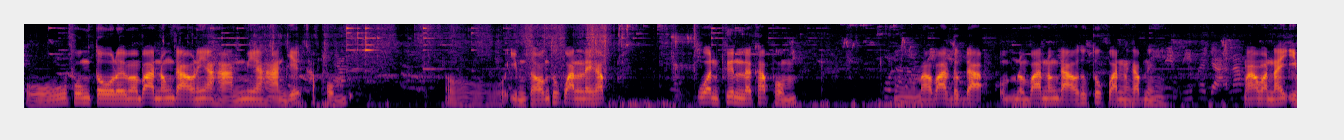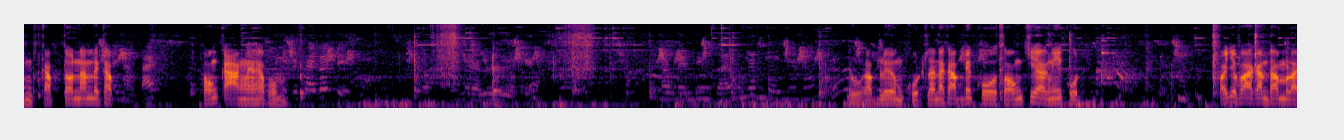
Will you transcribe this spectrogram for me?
โอ้พุงโตเลยมาบ้านน้องดาวนี่อาหารมีอาหารเยอะครับ ผม โอ้อิ่มท้องทุกวันเลยครับอ้วนขึ้นแล้วครับ ผมมาบ้านทุกดาวบ้านน้องดาวทุก ๆ วันนะครับนี่ มาวันไหนอิ่มกลับตอนนั้นเลยครับ ท้องกลางเลยครับผมเดูครับเริ่มขุดแล้วนะครับแมคโครสองเชือกนี้ขุด เขาจะพากันทำอะไร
